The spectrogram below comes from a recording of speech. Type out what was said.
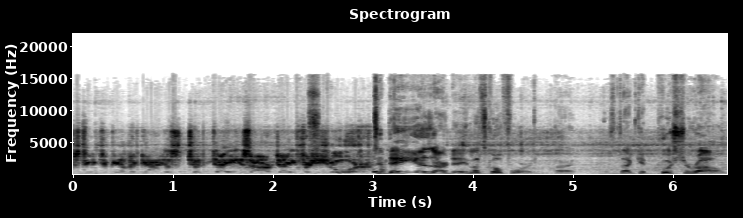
Stay together, guys. Today's our day for sure. Today is our day. Let's go for it. All right. Let's not get pushed around.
